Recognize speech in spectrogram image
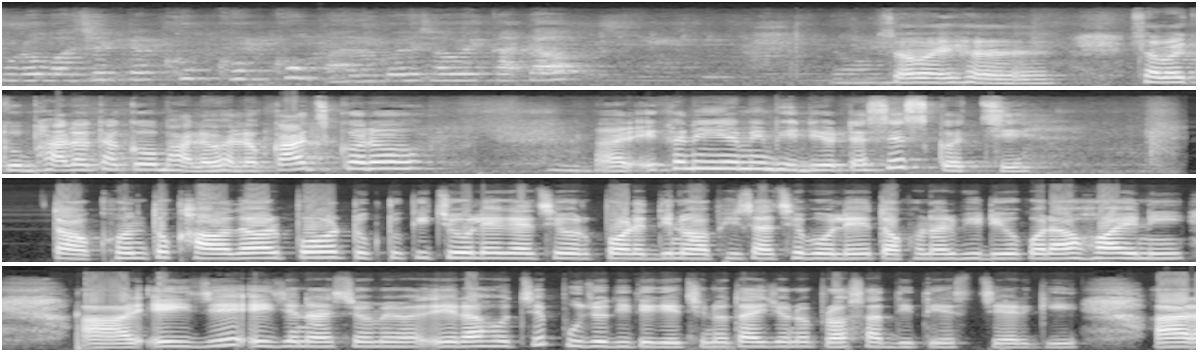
পুরো বছরটা খুব খুব খুব ভালো করে সবাই কাটাও। সবাই হ্যাঁ সবাই খুব ভালো থাকো, ভালো ভালো কাজ করো। আর এখানেই আমি ভিডিওটা শেষ করছি। তখন তো খাওয়া দাওয়ার পর টুকটুকি চলে গেছে, ওর পরের দিন অফিস আছে বলে তখন আর ভিডিও করা হয়নি। আর এই যে এই যে নার্সিংহোমে এরা হচ্ছে পুজো দিতে গেছিল, তাই জন্য প্রসাদ দিতে এসছে আর কি। আর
